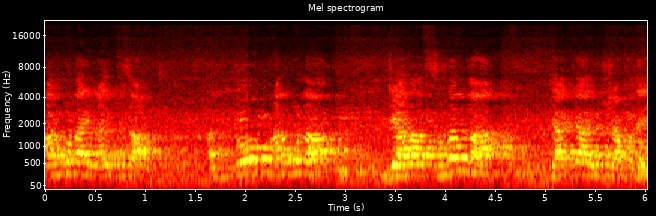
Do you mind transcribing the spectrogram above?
फॉर्म्युला आहे लाईफचा आणि तो फॉर्म्युला ज्याला समजला त्याच्या आयुष्यामध्ये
